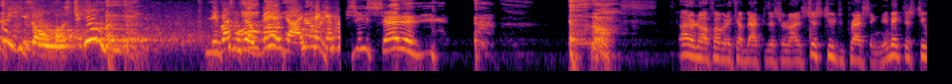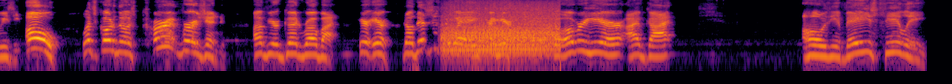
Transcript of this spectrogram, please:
He's almost human. He wasn't so big, I'd take him for... She said it. I don't know if I'm going to come back to this or not. It's just too depressing. They make this too easy. Oh, let's go to the most current version of your good robot. Here, here. No, this is the way right here. So over here, I've got oh the amazed Feely.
